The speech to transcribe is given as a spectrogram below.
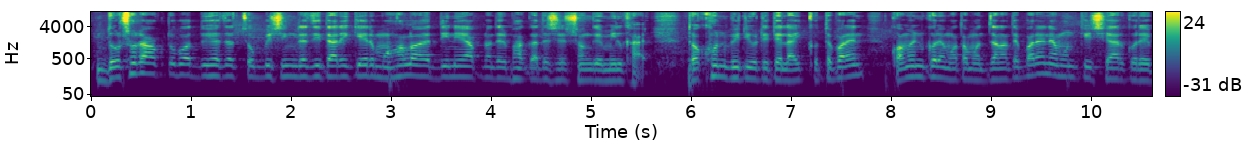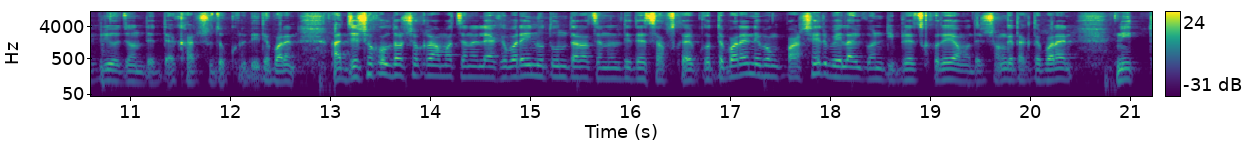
দোসরা অক্টোবর দুই হাজার চব্বিশ ইংরেজি তারিখের মহালয়ার দিনে আপনাদের ভাগ্যাদেশের সঙ্গে মিল খায়। তখন ভিডিওটিতে লাইক করতে পারেন, কমেন্ট করে মতামত জানাতে পারেন, এমনকি শেয়ার করে প্রিয়জনদের দেখার সুযোগ করে দিতে পারেন। আর যে সকল দর্শকরা আমার চ্যানেলে একেবারেই নতুন, তারা চ্যানেলটিতে সাবস্ক্রাইব করতে পারেন এবং পাশের বেল আইকনটি প্রেস করে আমাদের সঙ্গে থাকতে পারেন। নিত্য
